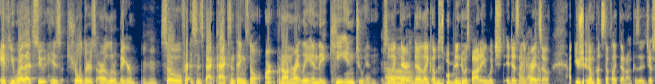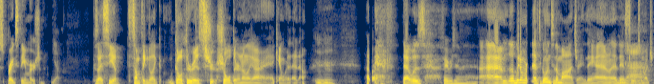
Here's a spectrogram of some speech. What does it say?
If you wear that suit, his shoulders are a little bigger. hmm So, for instance, backpacks and things don't aren't put on rightly, and they key into him. So, like they're Oh. they're like absorbed into his body, which it doesn't I look right. So, I usually don't put stuff like that on because it just breaks the immersion. Yeah. Because I see a something like go through his sh- shoulder, and I'm like, all right, I can't wear that now. hmm Okay. That was favorite. I, I, we don't really have to go into the mods or anything. I don't. I think that's a little too much.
